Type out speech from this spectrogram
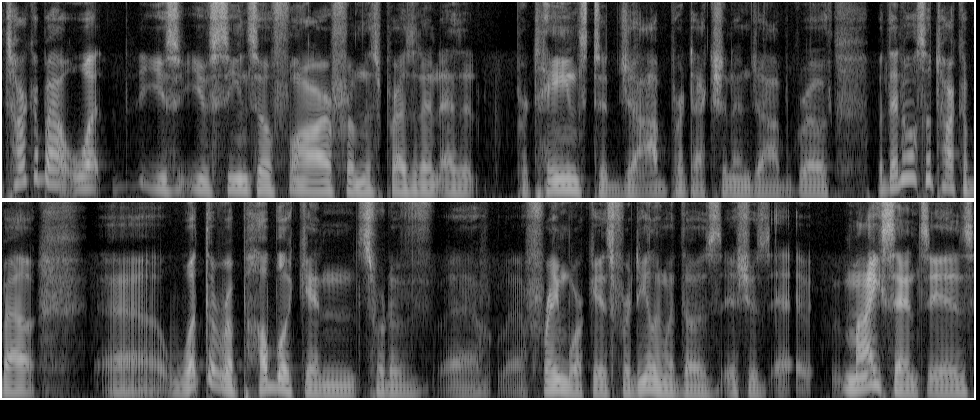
talk about what you, you've seen so far from this president as it pertains to job protection and job growth, but then also talk about uh, what the Republican sort of uh, framework is for dealing with those issues. Uh, my sense is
